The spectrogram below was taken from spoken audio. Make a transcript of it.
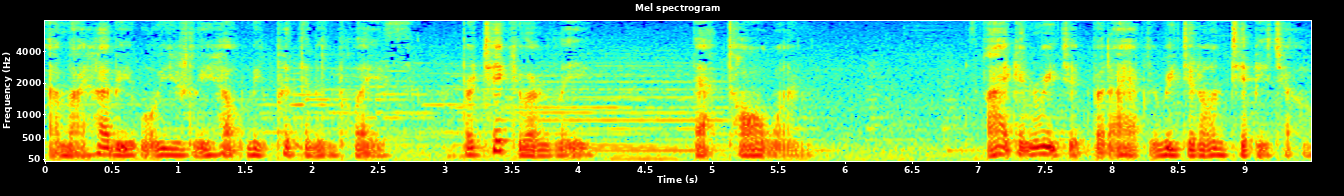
and my hubby will usually help me put them in place, particularly that tall one. I can reach it, but I have to reach it on tippy toe.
